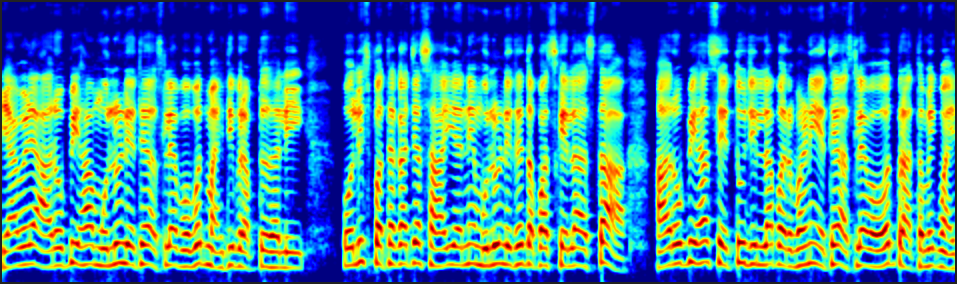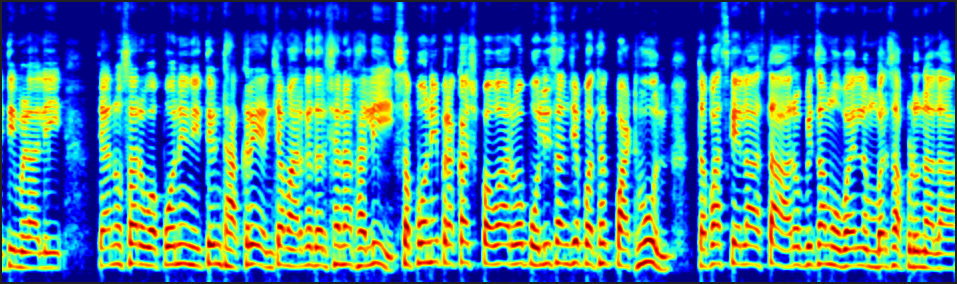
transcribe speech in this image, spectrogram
यावेळी आरोपी हा मुलुंड येथे असल्याबाबत माहिती प्राप्त झाली. पोलीस पथकाच्या सहाय्याने मुलुंड येथे तपास केला असता आरोपी हा सेतू जिल्हा परभणी येथे असल्याबाबत प्राथमिक माहिती मिळाली. त्यानुसार वपोनी नितीन ठाकरे यांच्या मार्गदर्शनाखाली सपोनी प्रकाश पवार व पोलिसांचे पथक पाठवून तपास केला असता आरोपीचा मोबाईल नंबर सापडून आला.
